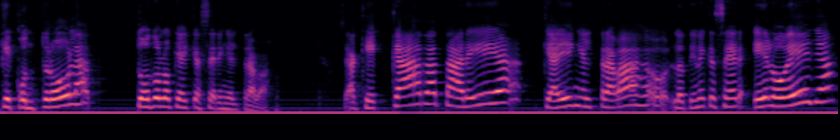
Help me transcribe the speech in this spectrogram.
que controla todo lo que hay que hacer en el trabajo. O sea, que cada tarea que hay en el trabajo lo tiene que hacer él o ella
